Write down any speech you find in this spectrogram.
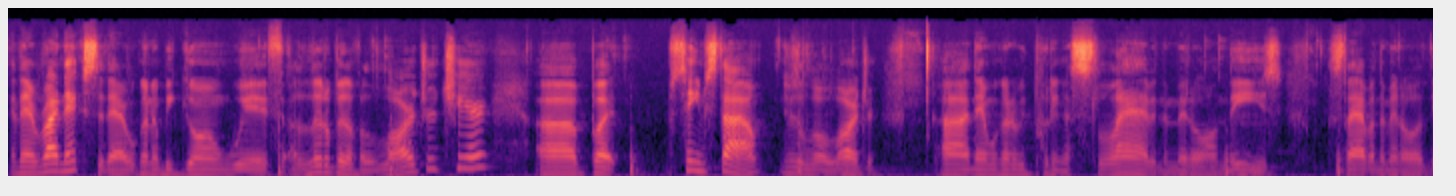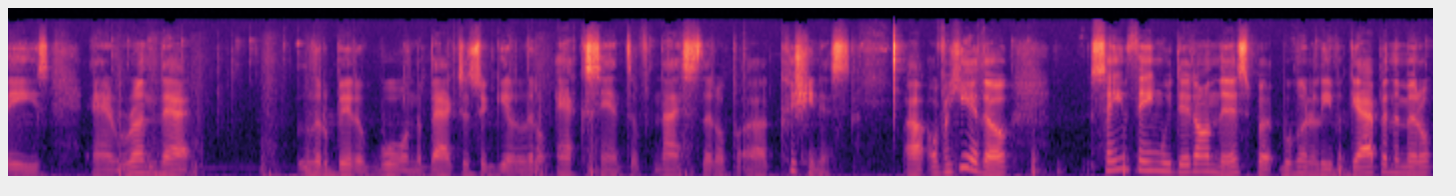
And then right next to that, we're going to be going with a little bit of a larger chair, uh, but same style, just a little larger. Uh, and then we're going to be putting a slab in the middle on these, slab in the middle of these, and run that little bit of wool in the back just to get a little accent of nice little uh, cushiness. Uh, over here though, same thing we did on this, but we're going to leave a gap in the middle.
